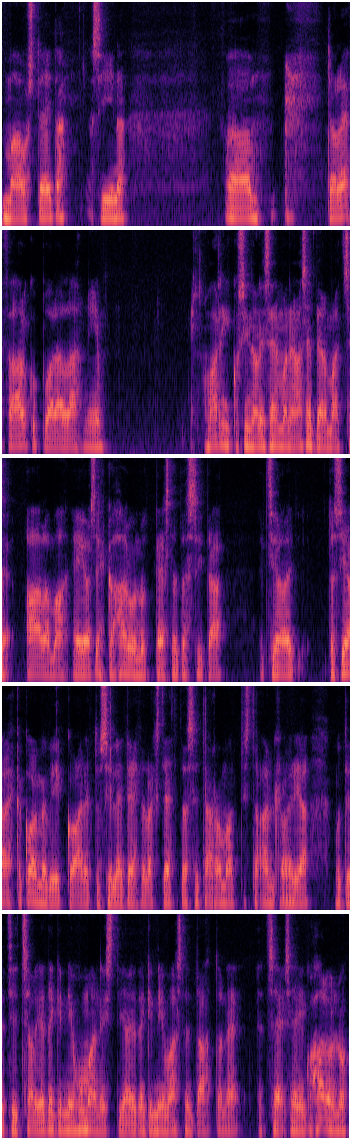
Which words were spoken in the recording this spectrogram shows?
mausteita siinä. Tuon leffa alkupuolella, niin varsinkin kun siinä oli semmoinen asetelma, että se Alma ei olisi ehkä halunnut testata sitä, että siellä oli tosiaan ehkä kolme viikkoa annettu silleen tehtäväksi testata sitä romanttista androidia, mutta sitten se oli jotenkin niin humanisti ja jotenkin niin vastentahtoinen, että se, se ei niin halunnut.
